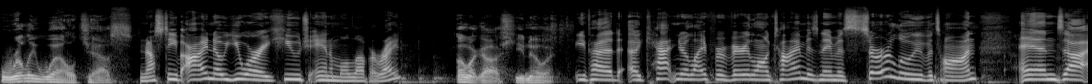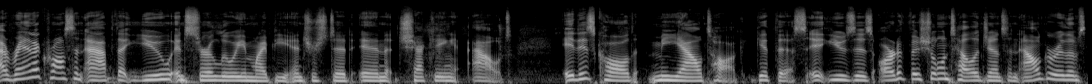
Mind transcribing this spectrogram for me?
really well, Jess. Now, Steve, I know you are a huge animal lover, right? Oh my gosh, you know it. You've had a cat in your life for a very long time. His name is Sir Louis Vuitton. And uh, I ran across an app that you and Sir Louis might be interested in checking out. It is called Meow Talk. Get this it uses artificial intelligence and algorithms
